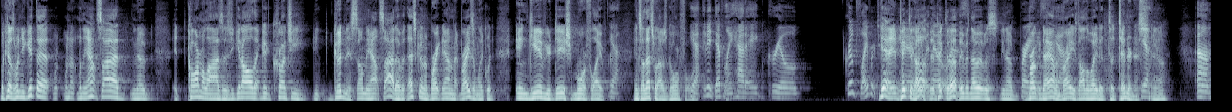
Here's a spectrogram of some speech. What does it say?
because when you get that, when, when the outside, you know, it caramelizes, you get all that good crunchy goodness on the outside of it. That's going to break down in that braising liquid and give your dish more flavor. Yeah. And so that's what I was going for. Yeah, and it definitely had a grilled grilled flavor to Yeah, it. it picked know, it up. It picked it up, even though it was, you know, braised, broken down and braised all the way to, to tenderness. Yeah. You know? Um,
